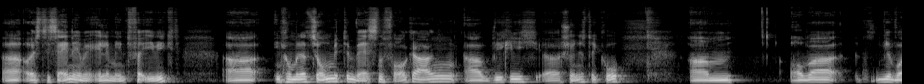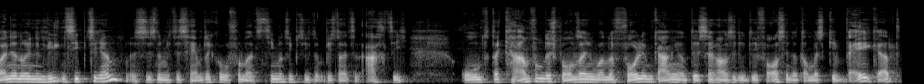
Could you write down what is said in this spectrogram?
als Designelement verewigt. In Kombination mit dem weißen äh, wirklich schönes Trikot. Ähm, aber wir waren ja noch in den wilden 70ern. Es ist nämlich das Heimtrikot von 1977 bis 1980. Und der Kampf um das Sponsoring war noch voll im Gange und deshalb haben sich die TV-Sender damals geweigert,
